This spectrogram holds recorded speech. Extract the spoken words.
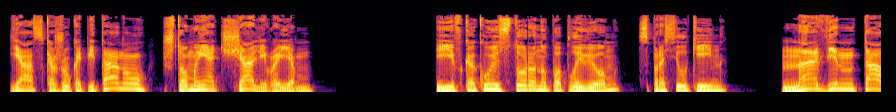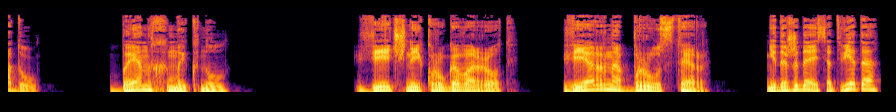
Я скажу капитану, что мы отчаливаем!» «И в какую сторону поплывем?» — спросил Кейн. «На Винтаду!» Бен хмыкнул. «Вечный круговорот! Верно, Брустер?» Не дожидаясь ответа,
